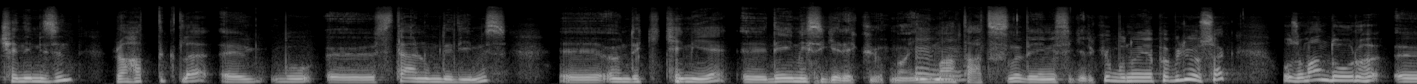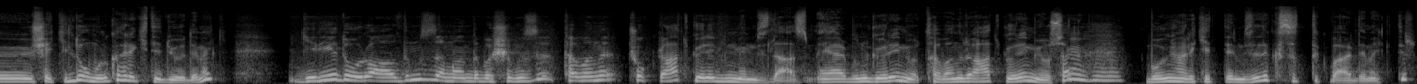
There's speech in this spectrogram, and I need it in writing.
çenemizin rahatlıkla e, bu e, sternum dediğimiz e, öndeki kemiğe e, değmesi gerekiyor. Yani iman tahtasına değmesi gerekiyor. Bunu yapabiliyorsak o zaman doğru e, şekilde omurga hareket ediyor demek. Geriye doğru aldığımız zaman da başımızı tavanı çok rahat görebilmemiz lazım. Eğer bunu göremiyor, tavanı rahat göremiyorsak boyun hareketlerimizde de kısıtlık var demektir.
